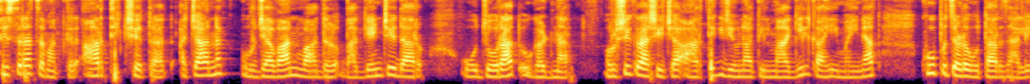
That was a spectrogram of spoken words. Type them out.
तिसरा चमत्कार आर्थिक क्षेत्रात अचानक ऊर्जावान वादळ भाग्यांचे दार ओ जोरात उघडणार. वृश्चिक राशीच्या आर्थिक जीवनातील मागील काही महिन्यात खूप चढ उतार झाले.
